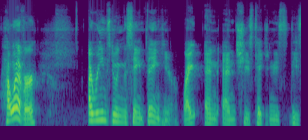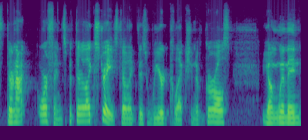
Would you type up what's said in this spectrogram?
However Irene's doing the same thing here, right? And and she's taking these these they're not orphans, but they're like strays. They're like this weird collection of girls, young women,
